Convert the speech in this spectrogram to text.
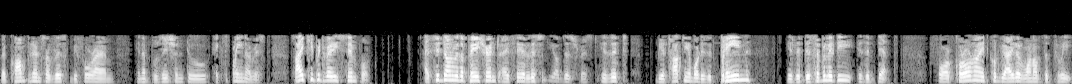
the components of risk before I'm in a position to explain a risk. So I keep it very simple. I sit down with a patient. I say, listen, of this risk, is it, we are talking about, is it pain? Is it disability? Is it death? For corona, it could be either one of the three.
